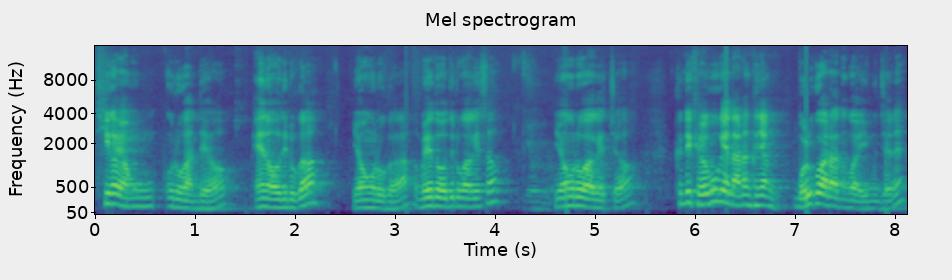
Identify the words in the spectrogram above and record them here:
t가 0으로 간대요. n 어디로 가? 0으로 가. 왜도 어디로 가겠어? 0으로 가겠죠. 근데 결국에 나는 그냥 뭘 구하라는 거야, 이 문제는?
